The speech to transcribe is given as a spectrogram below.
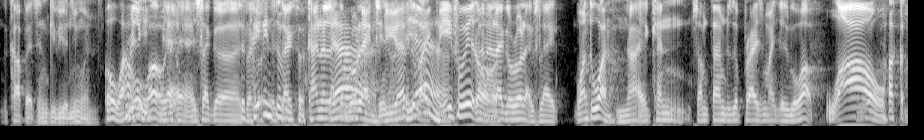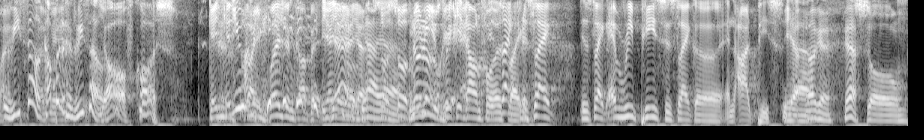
the carpets and give you a new one. Oh wow. Really? Oh, wow. Yeah, okay. yeah, it's like a it's The like trade-in a, service, like, kind of like Yeah. a Rolex. You Do you have to like pay for it kind or of like a Rolex? Like one to one? nah, it can sometimes the price might just go up. Wow. A, ca- resell. A couple has resell. Yeah, of course. Can can you I like mean Persian carpet. yeah, yeah, yeah, yeah. Yeah, So yeah. so maybe you break it eh, down for it's us like, it's like it's like every piece is like a an art piece. yeah. Okay. Yeah. So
